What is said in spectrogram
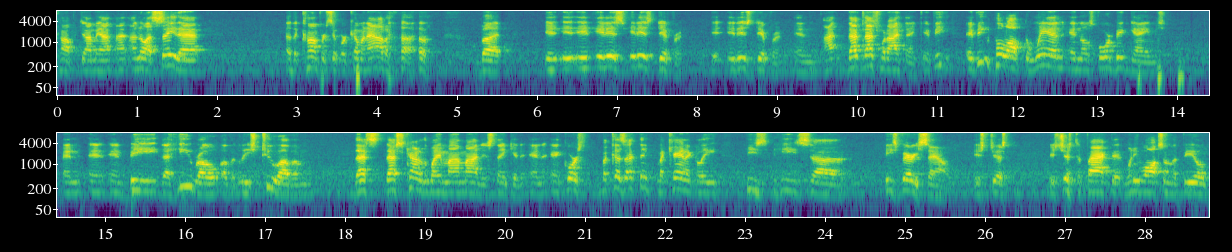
competition. I mean, I, I know I say that of the conference that we're coming out of, but it, it, it is it is different. It, it is different, and I, that that's what I think. If he if he can pull off the win in those four big games, and and, and be the hero of at least two of them, that's that's kind of the way my mind is thinking. And, and of course, because I think mechanically he's he's uh, he's very sound. It's just it's just the fact that when he walks on the field,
